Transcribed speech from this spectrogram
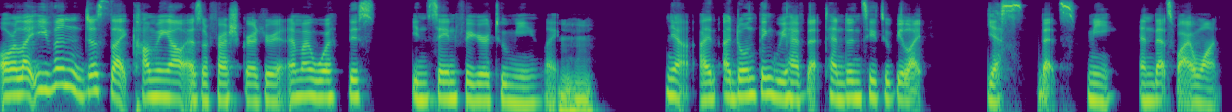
or like even just like coming out as a fresh graduate am i worth this insane figure to me? Like hmm yeah I, I don't think we have that tendency to be like yes that's me and that's what i want.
